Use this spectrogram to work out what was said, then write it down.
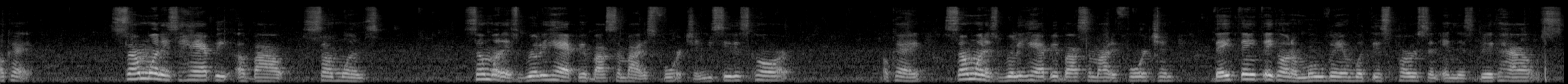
Okay. Someone is happy about someone's Someone is really happy about somebody's fortune. You see this card? Okay. Someone is really happy about somebody's fortune. They think they're going to move in with this person in this big house.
